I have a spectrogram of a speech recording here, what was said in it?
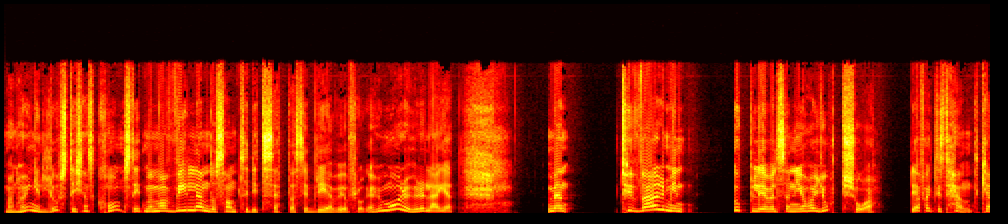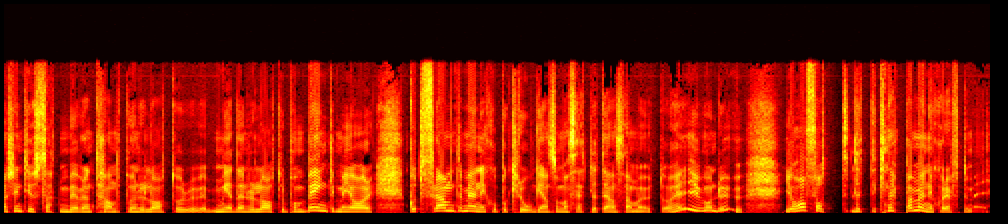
man har ingen lust, det känns konstigt, men man vill ändå samtidigt sätta sig bredvid och fråga, hur mår du, hur är läget? Men tyvärr min upplevelse när jag har gjort så det har faktiskt hänt. Kanske inte just satt mig över en tant på en rullator med en rullator på en bänk, men jag har gått fram till människor på krogen som har sett lite ensamma ut och hej, hur mår du? Jag har fått lite knäppa människor efter mig.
